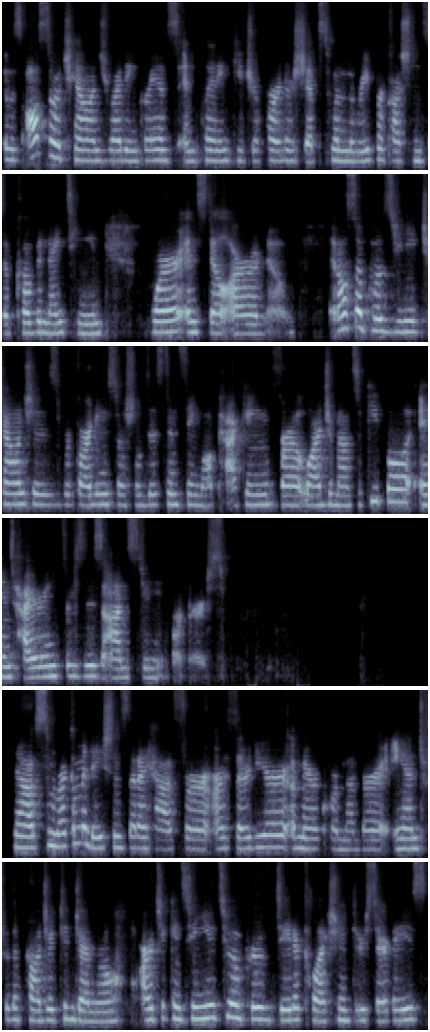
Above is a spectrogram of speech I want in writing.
It was also a challenge writing grants and planning future partnerships when the repercussions of COVID-19 were and still are unknown. It also posed unique challenges regarding social distancing while packing for large amounts of people and hiring freezes on student workers. Now, some recommendations that I have for our third year AmeriCorps member and for the project in general are to continue to improve data collection through surveys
